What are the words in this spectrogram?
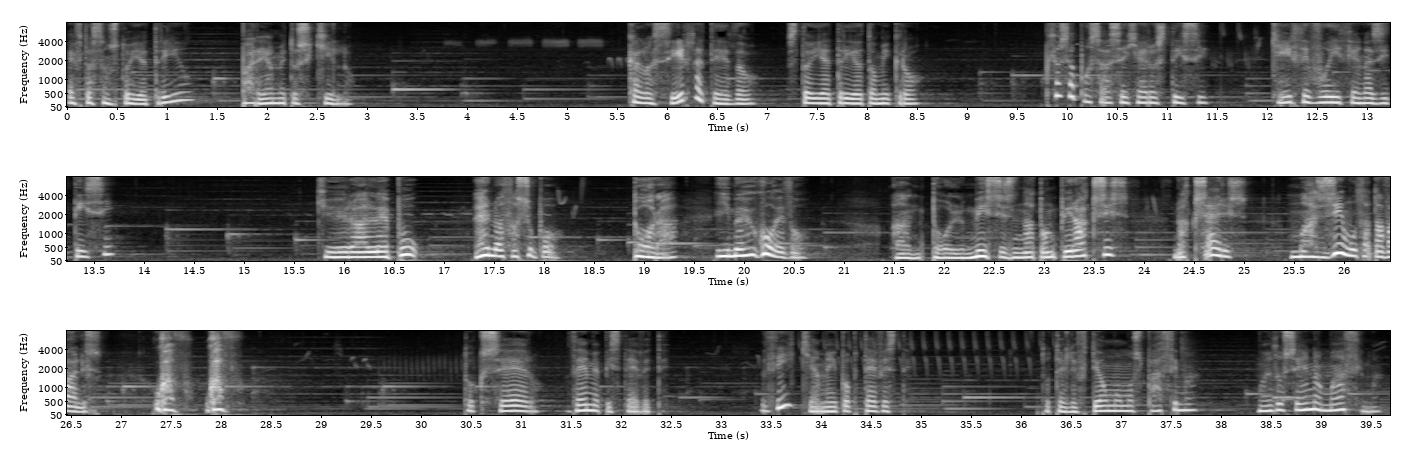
έφτασαν στο ιατρείο παρέα με το σκύλο. «Καλώς ήρθατε εδώ, στο ιατρείο το μικρό. Ποιος από σας έχει αρρωστήσει και ήρθε βοήθεια να ζητήσει» «Κύρα Λεπού, ένα θα σου πω. Τώρα είμαι εγώ εδώ. Αν τολμήσεις να τον πειράξεις, να ξέρεις, μαζί μου θα τα βάλεις. Γουαβ, γουαβ. Το ξέρω, δεν με πιστεύετε. Δίκαια με υποπτεύεστε. Το τελευταίο μου όμως πάθημα μου έδωσε ένα μάθημα.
